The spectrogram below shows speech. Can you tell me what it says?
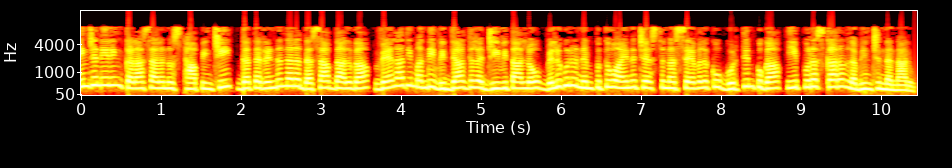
ఇంజనీరింగ్ కళాశాలను స్థాపించి గత రెండున్నర దశాబ్దాలుగా వేలాది మంది విద్యార్థుల జీవితాల్లో వెలుగులు నింపుతూ ఆయన చేస్తున్న సేవలకు గుర్తింపుగా ఈ పురస్కారం లభించిందన్నారు.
